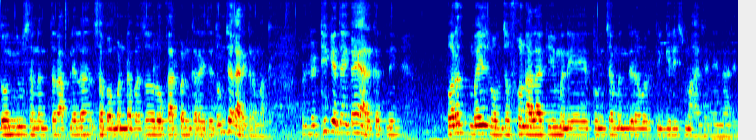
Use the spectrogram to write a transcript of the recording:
दोन दिवसानंतर आपल्याला सभा मंडपाचं लोकार्पण आहे तुमच्या कार्यक्रमात. म्हटलं ठीक आहे ताई काही हरकत नाही. परत महेश भाऊंचा फोन आला की म्हणे तुमच्या मंदिरावरती गिरीश महाजन येणार आहेत.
